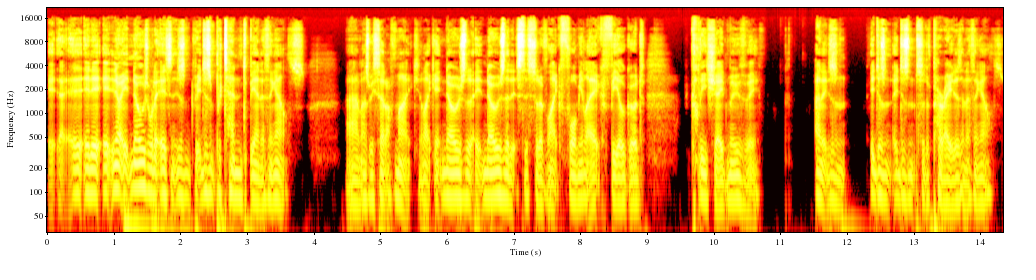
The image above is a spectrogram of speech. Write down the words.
it, it, it, it you know it knows what it is and it doesn't it doesn't pretend to be anything else. Um, as we said off mic, like it knows that it knows that it's this sort of like formulaic, feel good, cliched movie, and it doesn't it doesn't it doesn't sort of parade as anything else,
